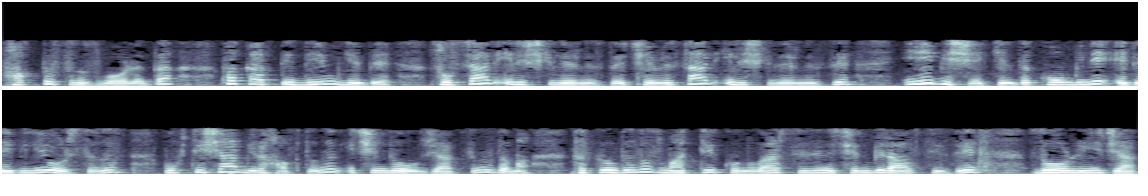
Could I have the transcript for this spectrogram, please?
Haklısınız bu arada. Fakat dediğim gibi sosyal ilişkilerinizde, çevresel ilişkilerinizi iyi bir şekilde kombine edebiliyorsanız muhteşem bir haftanın içinde olacaksınız ama takıldığınız maddi konular sizin için biraz sizi zorlayacak.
